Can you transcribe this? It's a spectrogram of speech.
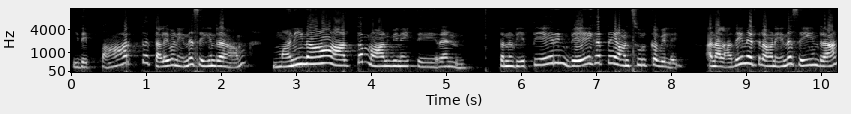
இதை பார்த்த தலைவன் என்ன செய்கின்றனாம்? மணினா ஆர்த்த மாண்பினை தேரன். தன்னுடைய தேரின் வேகத்தை அவன் சுருக்கவில்லை. ஆனால் அதே நேரத்தில் அவன் என்ன செய்கின்றான்?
